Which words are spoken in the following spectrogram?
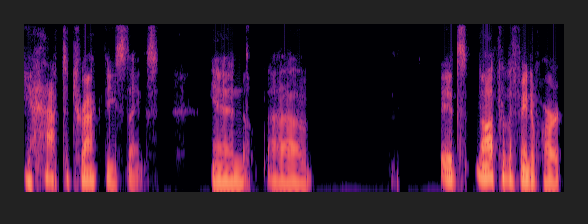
You have to track these things. And uh, it's not for the faint of heart.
